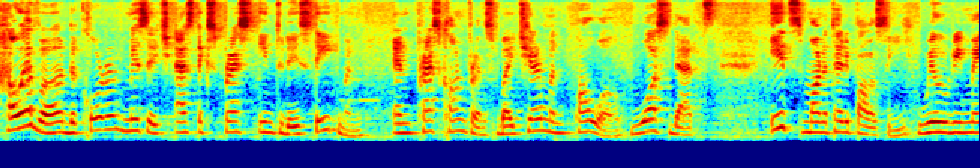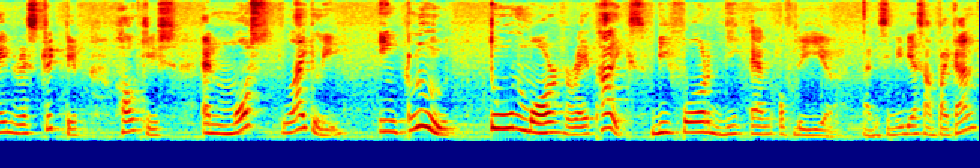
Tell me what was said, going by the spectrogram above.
However, the core message as expressed in today's statement and press conference by Chairman Powell was that its monetary policy will remain restrictive, hawkish, and most likely include two more rate hikes before the end of the year. Nah, di sini dia sampaikan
